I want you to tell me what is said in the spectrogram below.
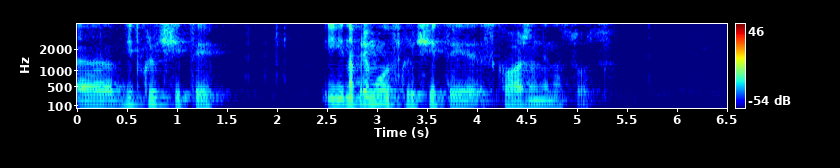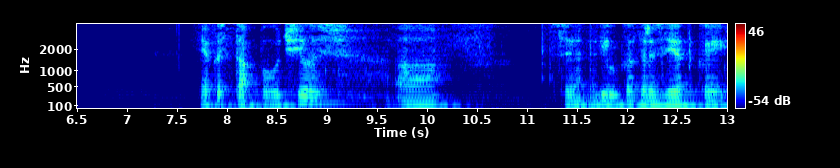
е, відключити і напряму включити скважинний насос. Якось так вийшло. Це вилка з розеткою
